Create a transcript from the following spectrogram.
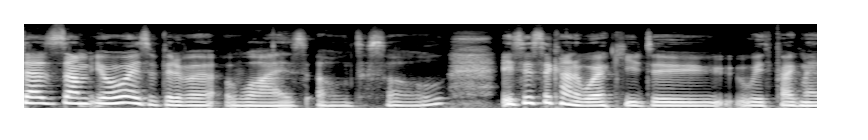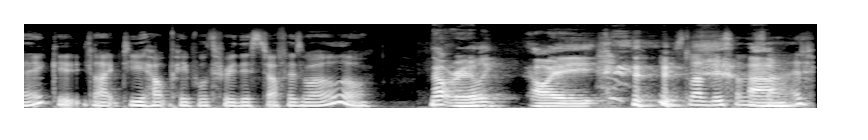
does um you're always a bit of a, a, wise old soul. Is this the kind of work you do with pragmatic? Like do you help people through this stuff as well or not really. I you just love this on the um, side.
